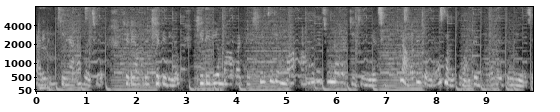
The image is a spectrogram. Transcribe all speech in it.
বাইরে থেকে কিনে আনা হয়েছিল, সেটাই আমাদের খেতে দিল। খেতে দিয়ে মা আবার দেখিয়েছে যে মা আমাদের জন্য আবার কী কী নিয়েছে? না, আমাদের জন্য মানে তোমাদের দাদা ভাইয়ের জন্য নিয়েছে।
